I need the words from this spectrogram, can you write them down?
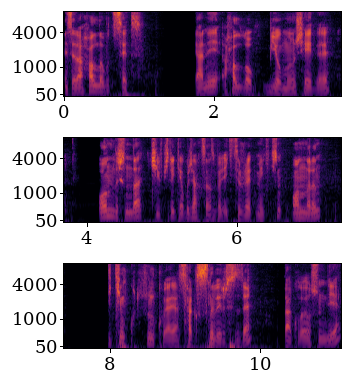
Mesela Hallowed Set. Yani Hollow biyomunun şeyleri. Onun dışında çiftçilik yapacaksanız böyle iksir üretmek için onların dikim kutusunu koyar. Yani saksısını verir size. Daha kolay olsun diye.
